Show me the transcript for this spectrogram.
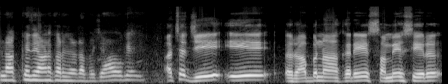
ਇਲਾਕੇ ਦੇ ਆਣ ਕਰਕੇ ਸਾਡਾ ਬਚਾਅ ਹੋ ਗਿਆ ਜੀ। ਅੱਛਾ ਜੇ ਇਹ ਰੱਬ ਨਾ ਕਰੇ ਸਮੇਂ ਸਿਰ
